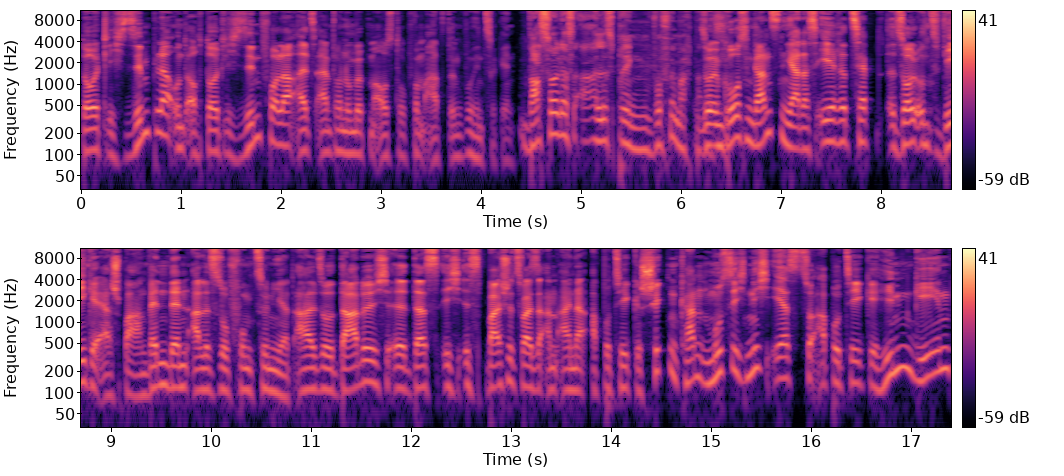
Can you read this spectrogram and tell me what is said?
deutlich simpler und auch deutlich sinnvoller, als einfach nur mit dem Ausdruck vom Arzt irgendwo hinzugehen. Was soll das alles bringen? Wofür macht man so, das? So im Großen und Ganzen, ja, das E-Rezept soll uns Wege ersparen, wenn denn alles so funktioniert. Also dadurch, äh, dass ich es beispielsweise an eine Apotheke schicken kann, muss ich nicht erst zur Apotheke hingehen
